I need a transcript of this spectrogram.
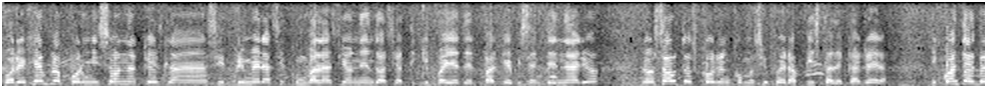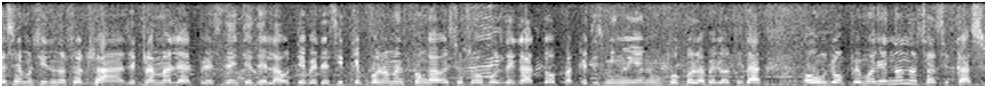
Por ejemplo, por mi zona, que es la primera circunvalación yendo hacia Tiquipaya del Parque Bicentenario, los autos corren como si fuera pista de carrera. ¿Y cuántas veces hemos ido nosotros a reclamarle al presidente de la UTV, decir que por lo menos ponga esos ojos de gato para que disminuyan un poco la velocidad o un rompemuelle? No nos hace caso.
